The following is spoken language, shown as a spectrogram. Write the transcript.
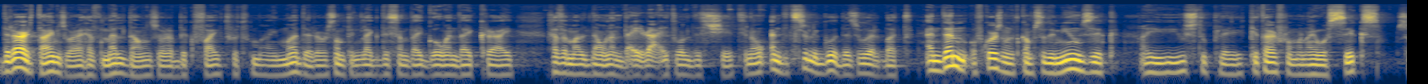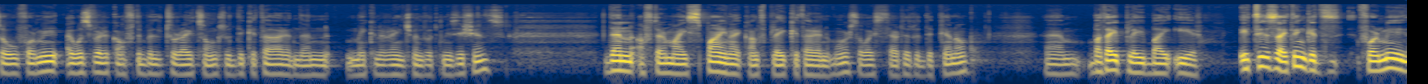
There are times where I have meltdowns or a big fight with my mother or something like this, and I go and I cry, have a meltdown, and I write all this shit, you know, and it's really good as well. But and then, of course, when it comes to the music, I used to play guitar from when I was six. So for me, I was very comfortable to write songs with the guitar and then make an arrangement with musicians. Then after my spine, I can't play guitar anymore, so I started with the piano. Um, but I play by ear. It is, I think it's, for me,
